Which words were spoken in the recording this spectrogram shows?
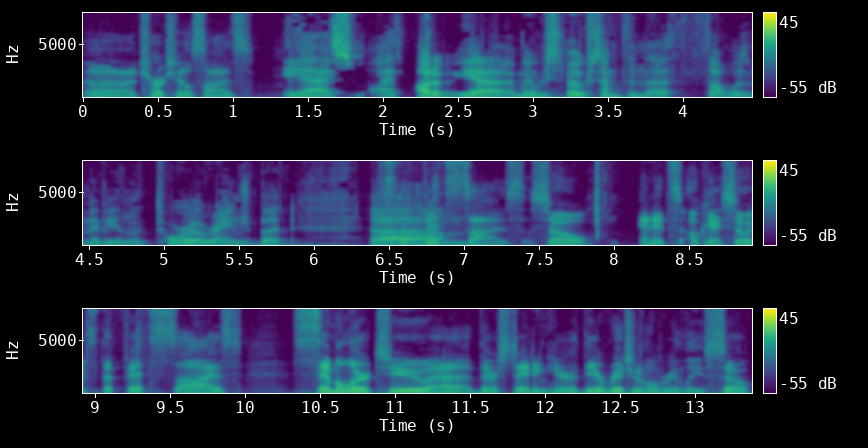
uh, Churchill size. Yeah, I, I, thought it. Yeah, I mean, we smoked something that I thought was maybe in the Toro range, but it's um, the fifth um, size. So, and it's okay. So it's the fifth size, similar to uh, they're stating here the original release. So.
